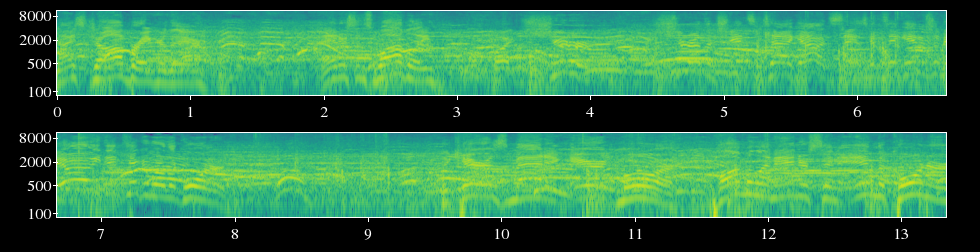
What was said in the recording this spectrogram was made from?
Nice jawbreaker there. Anderson's wobbly. But Shooter, Shooter had the chance to tag out. He's going to take Anderson. Oh, he did take him out of the corner. The charismatic Eric Moore pummeling Anderson in the corner.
